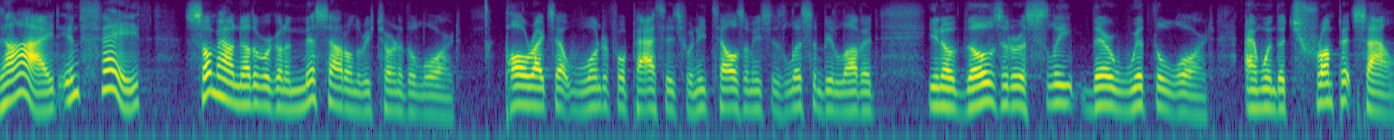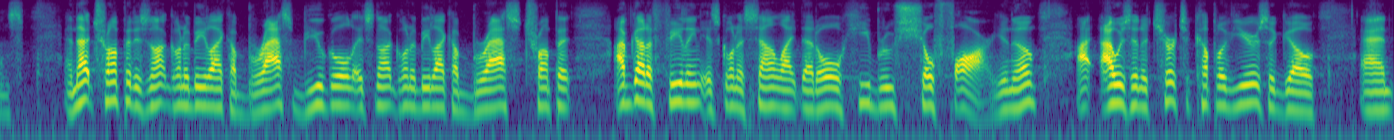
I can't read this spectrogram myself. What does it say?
died in faith somehow or another were going to miss out on the return of the Lord. Paul writes that wonderful passage when he tells them, he says, Listen, beloved, you know, those that are asleep, they're with the Lord. And when the trumpet sounds, and that trumpet is not going to be like a brass bugle, it's not going to be like a brass trumpet. I've got a feeling it's going to sound like that old Hebrew shofar, you know? I, I was in a church a couple of years ago, and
